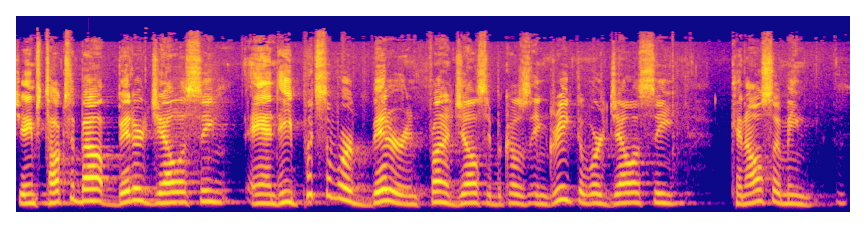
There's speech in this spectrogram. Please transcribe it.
James talks about bitter jealousy, and he puts the word bitter in front of jealousy because in Greek the word jealousy can also mean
